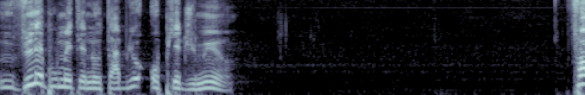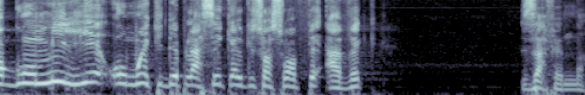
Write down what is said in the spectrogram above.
m vle pou mette nou tabyo ou pie du mur. Faut qu'on millier au moins qui déplacent, quel que soit soit fait avec Zafem.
